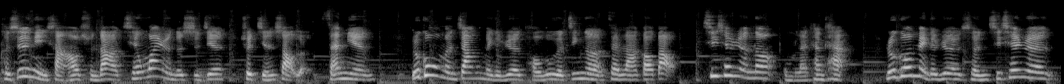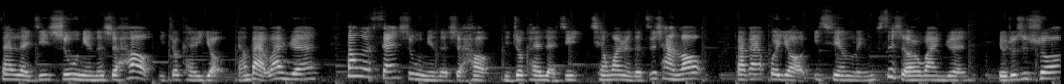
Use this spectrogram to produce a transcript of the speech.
可是你想要存到千万元的时间却减少了三年。如果我们将每个月投入的金额再拉高到七千元呢？我们来看看，如果每个月存七千元，在累积十五年的时候，你就可以有两百万元。到了三十五年的时候，你就可以累积千万元的资产喽。大概会有一千零四十二万元，也就是说，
